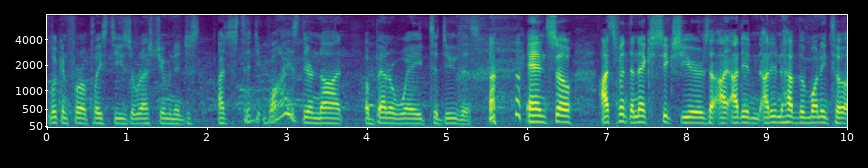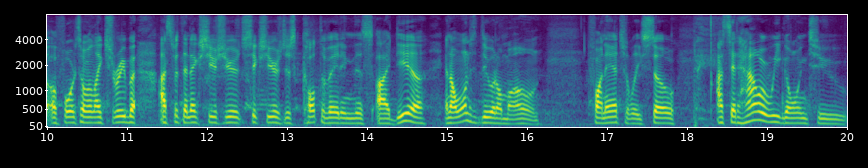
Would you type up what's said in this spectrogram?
looking for a place to use the restroom, and it just I just said, why is there not a better way to do this? and so. I spent the next six years. I, I didn't. I didn't have the money to afford someone like Cherie, but I spent the next six years, six years just cultivating this idea, and I wanted to do it on my own, financially. So, I said, "How are we going to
